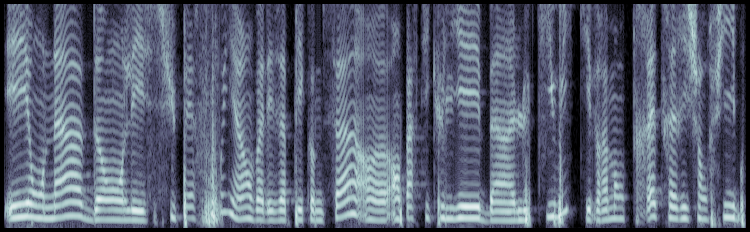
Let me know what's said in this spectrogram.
Et on a dans les super fruits, hein, on va les appeler comme ça, en particulier ben, le kiwi, qui est vraiment très très riche en fibres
